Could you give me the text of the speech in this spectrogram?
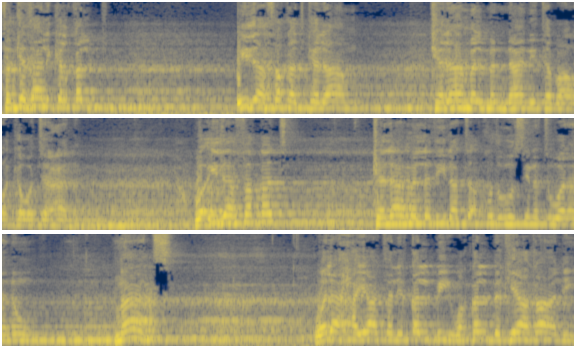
فكذلك القلب. إذا فقد كلام كلام المنان تبارك وتعالى. وإذا فقد كلام الذي لا تأخذه سنة ولا نوم. مات. ولا حياة لقلبي وقلبك يا غالي.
